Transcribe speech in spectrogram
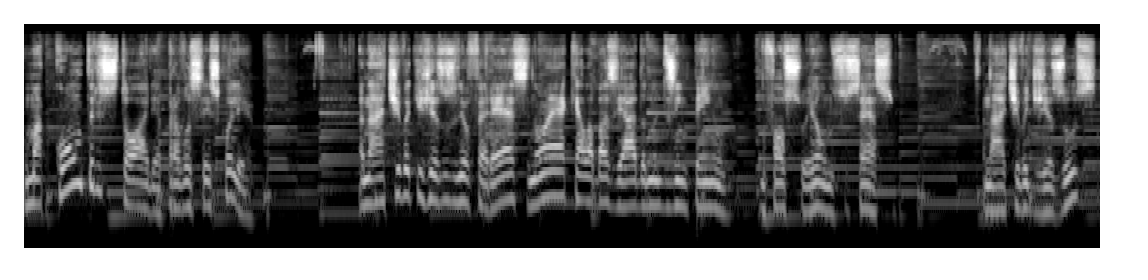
uma contra-história para você escolher. A narrativa que Jesus lhe oferece não é aquela baseada no desempenho, no falso eu, no sucesso. A narrativa de Jesus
